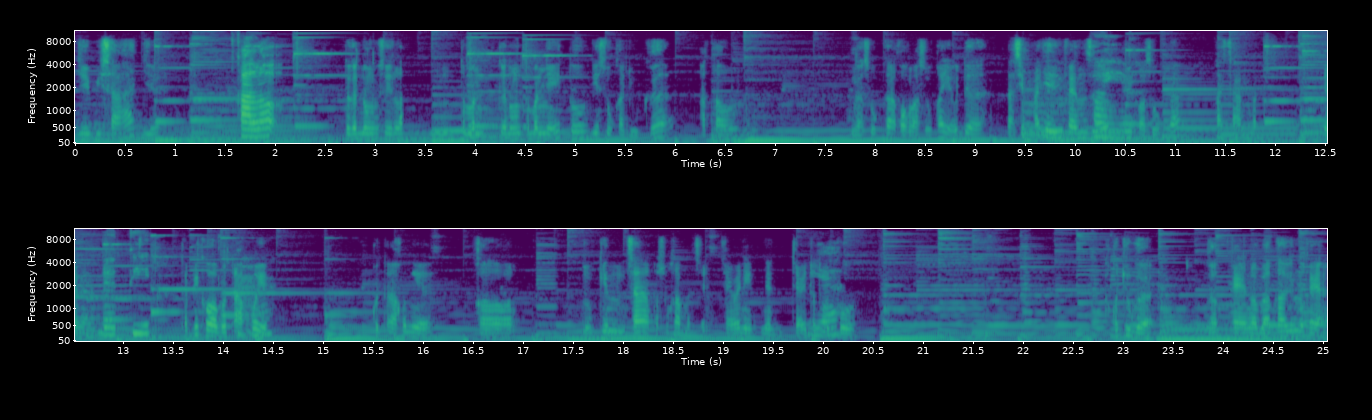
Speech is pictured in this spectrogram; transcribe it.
ya bisa aja kalau tergantung si temen tergantung temennya itu dia suka juga atau nggak suka kalau nggak suka ya udah nasib aja di friendzone Oh, iya. Kalau suka pacaran lah. ya berarti tapi kalau menurut aku ya Mm-mm. menurut aku nih ya kalau mungkin misalnya aku suka sama ce- cewek nih cewek itu Iya. temanku aku juga nggak kayak nggak bakal gitu kayak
